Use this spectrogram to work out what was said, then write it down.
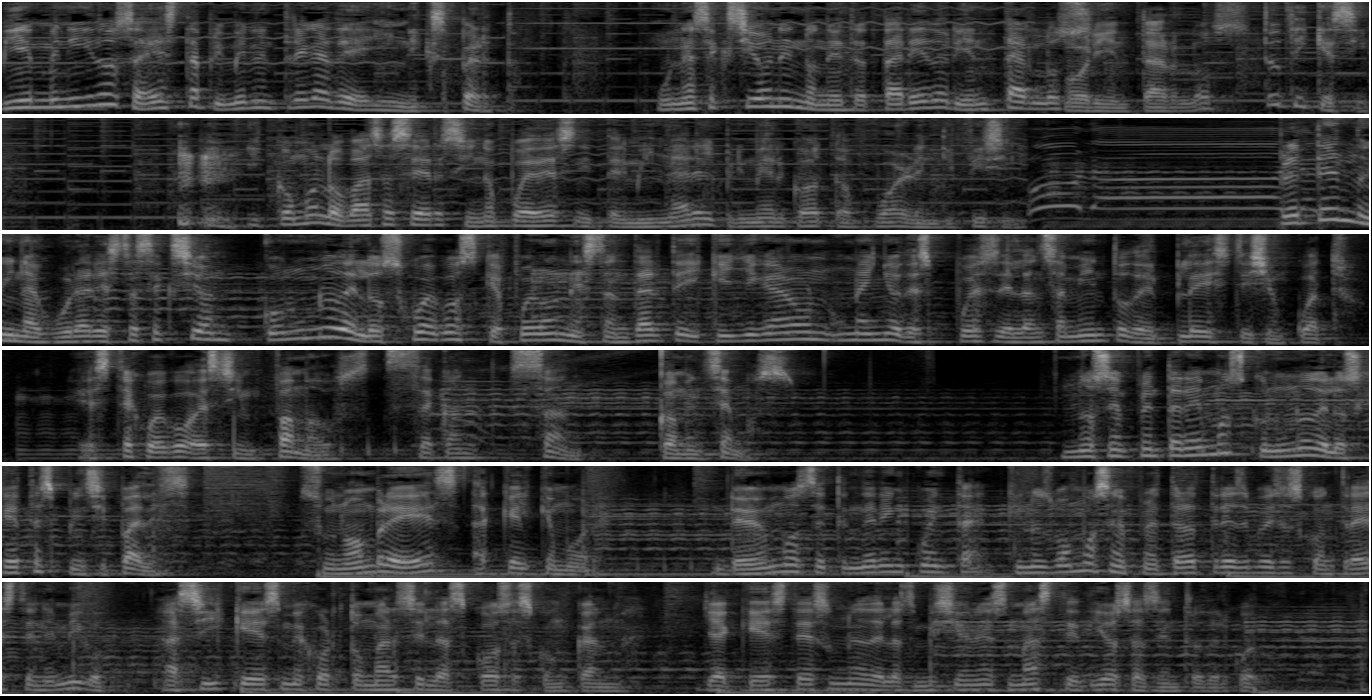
Bienvenidos a esta primera entrega de Inexperto, una sección en donde trataré de orientarlos. Orientarlos. Tú di que sí. ¿Y cómo lo vas a hacer si no puedes ni terminar el primer God of War en difícil? Pretendo inaugurar esta sección con uno de los juegos que fueron estandarte y que llegaron un año después del lanzamiento del PlayStation 4. Este juego es Infamous Second Son. Comencemos. Nos enfrentaremos con uno de los jefes principales. Su nombre es Aquel que mora. Debemos de tener en cuenta que nos vamos a enfrentar tres veces contra este enemigo, así que es mejor tomarse las cosas con calma, ya que esta es una de las misiones más tediosas dentro del juego.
